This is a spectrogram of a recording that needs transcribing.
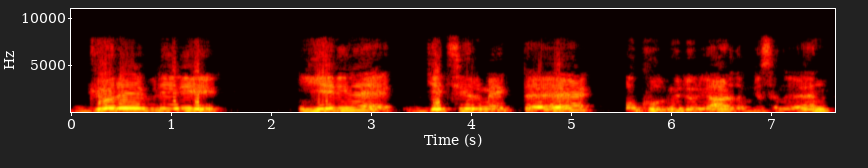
görevleri yerine getirmek de okul müdür yardımcısının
